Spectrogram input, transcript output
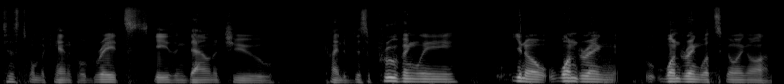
statistical mechanical greats gazing down at you kind of disapprovingly, you know, wondering, wondering what's going on.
